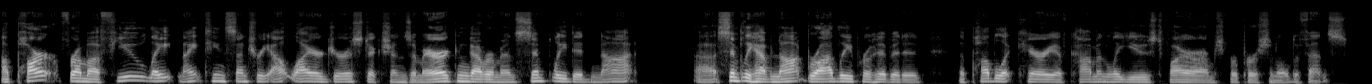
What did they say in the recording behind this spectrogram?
Apart from a few late 19th century outlier jurisdictions, American governments simply did not, uh, simply have not broadly prohibited the public carry of commonly used firearms for personal defense.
